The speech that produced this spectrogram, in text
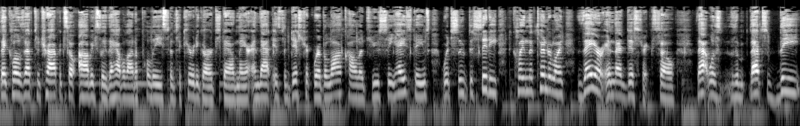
they close that to traffic, so obviously they have a lot of police and security guards down there, and that is the district where the law college, UC Hastings, which sued the city to clean the Tenderloin, they are in that district. So that was the, that's the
